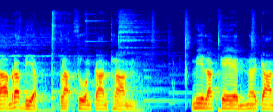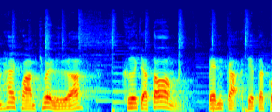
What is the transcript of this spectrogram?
ตามระเบียบกระทรวงการคลัง มีหลักเกณฑ์ในการให้ความช่วยเหลือ คือจะต้องเป็นเกษตรก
